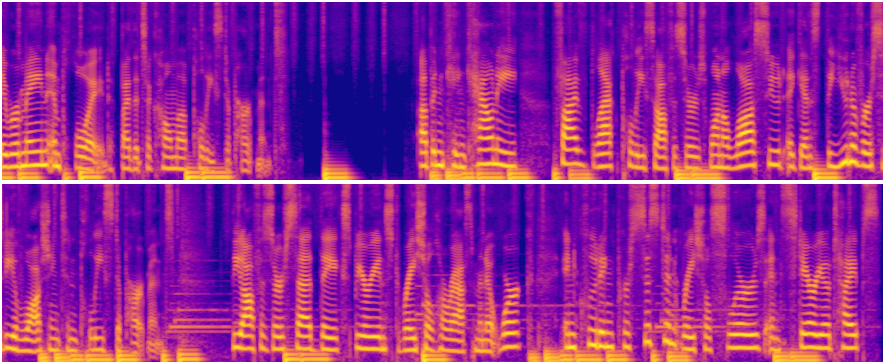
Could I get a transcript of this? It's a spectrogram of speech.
They remain employed by the Tacoma Police Department. Up in King County, five black police officers won a lawsuit against the University of Washington Police Department. The officers said they experienced racial harassment at work, including persistent racial slurs and stereotypes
